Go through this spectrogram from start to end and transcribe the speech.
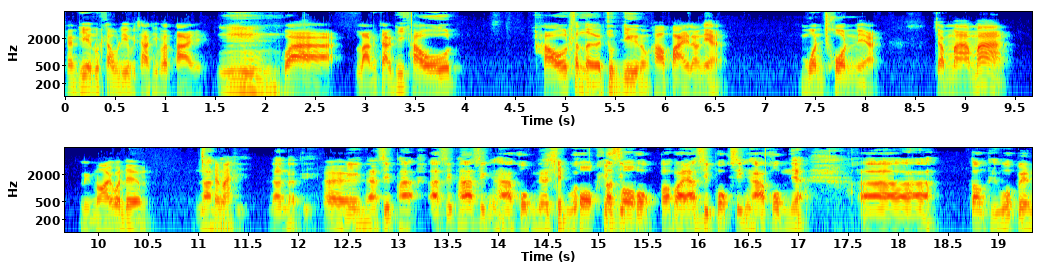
กันที่อนุสาวรีย์ประชาธิปไตย อืมว่าหลังจากที่เขาเขาเสนอจุดยืนของเขาไปแล้วเนี่ย มวลชนเนี่ย จะมามากหรือน้อยกว่าเดิมนั่นใช่ไหม น่ะดินั่นน่ะดิเออ นี่นะสิบห้าอะสิบห้าสิงหาคมเนี่ยถือว่า16ก็สิบหกขอไปอะอืมสิบหกสิงหาคมเนี่ยเอ่อต้องถือว่าเป็น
